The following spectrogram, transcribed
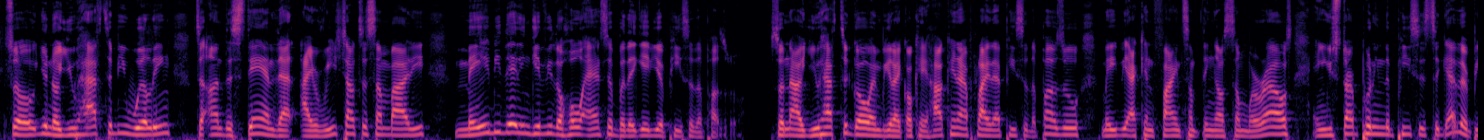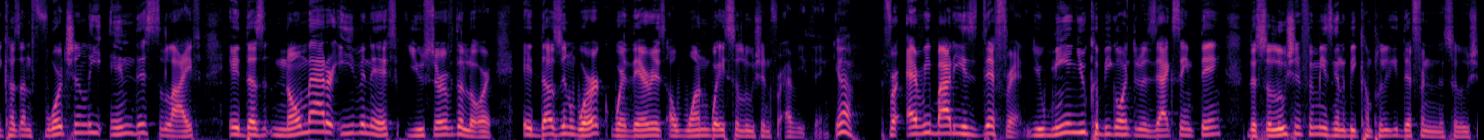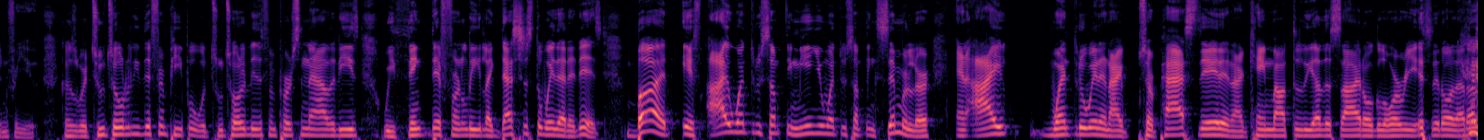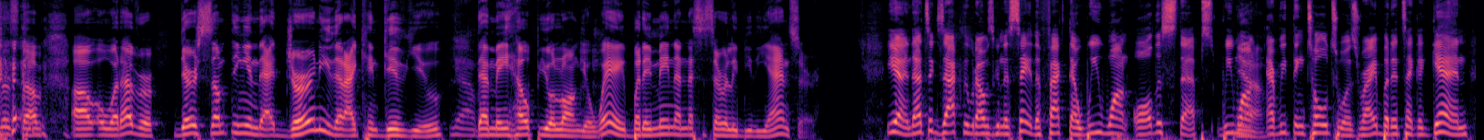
So, you know, you have to be willing to understand that I reached out to somebody. Maybe they didn't give you the whole answer, but they gave you a piece of the puzzle. So now you have to go and be like, okay, how can I apply that piece of the puzzle? Maybe I can find something else somewhere else. And you start putting the pieces together because unfortunately, in this life, it doesn't, no matter even if you serve the Lord, it doesn't work where there is a one way solution for everything yeah for everybody is different. You, me, and you could be going through the exact same thing. The solution for me is going to be completely different than the solution for you because we're two totally different people with two totally different personalities. We think differently. Like that's just the way that it is. But if I went through something, me and you went through something similar, and I went through it and I surpassed it, and I came out to the other side, all glorious and all that other stuff, uh, or whatever. There's something in that journey that I can give you Yeah. that may help you along your way, but it may not necessarily be the answer. Yeah, and that's exactly what I was gonna say. The fact that we want all the steps, we want Yeah. everything told to us, right? But it's like again,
